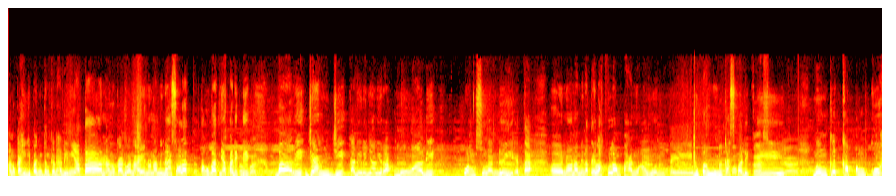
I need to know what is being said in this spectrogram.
anu kahiji panginten kedah diniatan, anu kaduana aya nu namina salat taubatnya padik-dik. Taubat. Bari janji ka dirinya lira moal di uang sulan deui eta eh, naon namina teh laku lampah anu awon teh. Nu pamungkas Anu padik-dik. ya. Mengket kapengkuh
